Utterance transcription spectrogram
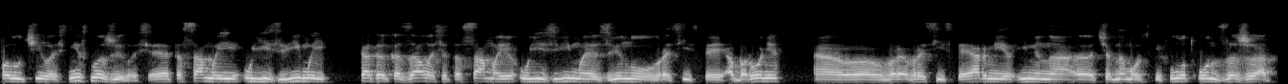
получилось, не сложилось. Это самый уязвимый, как оказалось, это самое уязвимое звено в российской обороне, э, в, российской армии. Именно Черноморский флот, он зажат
